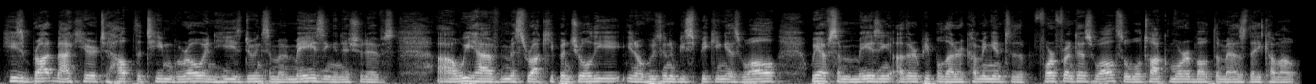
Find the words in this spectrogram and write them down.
He's brought back here to help the team grow, and he's doing some amazing initiatives. Uh, we have Miss Rocky Pancholi, you know, who's going to be speaking as well. We have some amazing other people that are coming into the forefront as well. So we'll talk more about them as they come out.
